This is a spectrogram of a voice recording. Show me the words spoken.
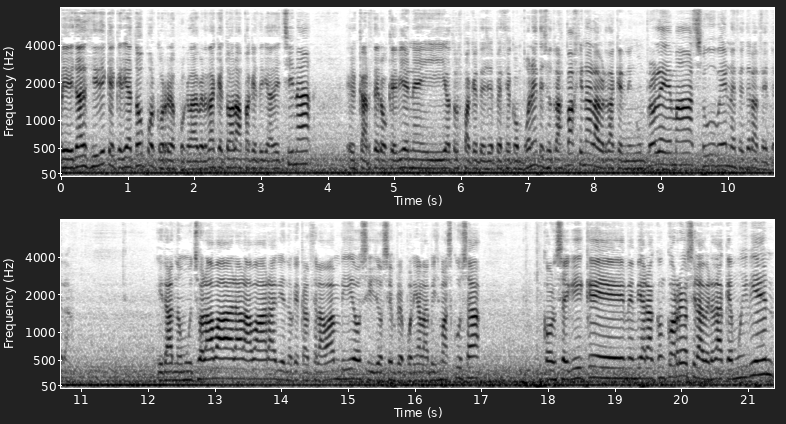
eh, ya decidí que quería todo por correos, porque la verdad que toda la paquetería de China, el cartero que viene y otros paquetes de PC componentes y otras páginas, la verdad que ningún problema, suben, etcétera, etcétera. Y dando mucho la vara, la vara, viendo que cancelaban envíos y yo siempre ponía la misma excusa, conseguí que me enviaran con correos y la verdad que muy bien.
